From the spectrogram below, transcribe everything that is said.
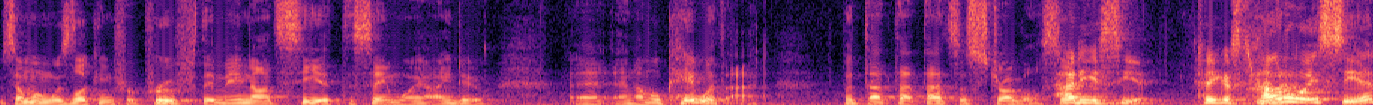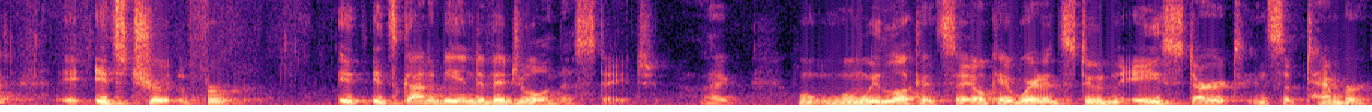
someone was looking for proof, they may not see it the same way I do. And, and I'm okay with that. But that, that, that's a struggle. So how do you see it? Take us through How that. do I see it? it it's true for it, has got to be individual in this stage. Like when, when we look at say, okay, where did student A start in September?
